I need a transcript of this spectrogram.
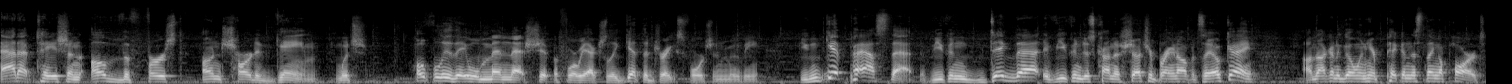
adaptation of the first Uncharted game, which Hopefully they will mend that shit before we actually get the Drake's Fortune movie. If you can get past that, if you can dig that, if you can just kind of shut your brain off and say, okay, I'm not gonna go in here picking this thing apart,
